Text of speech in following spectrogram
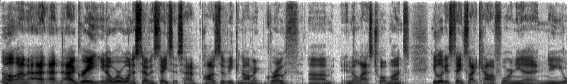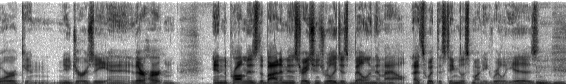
Well, I, I, I agree. You know, we're one of seven states that's had positive economic growth um, in the last 12 months. You look at states like California and New York and New Jersey, and they're hurting. And the problem is the Biden administration is really just bailing them out. That's what the stimulus money really is. And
